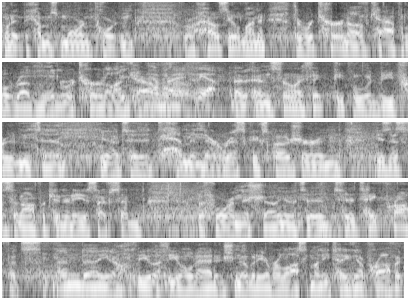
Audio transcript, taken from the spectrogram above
when it becomes more important. How's the old line? The return of capital rather than return on capital. Right, yeah. And, and, so I think people would be prudent to, you know, to hem in their risk exposure and use this as an opportunity, as I've said before in this show, you know, to, to take profits. And uh, you know, the the old adage, nobody ever lost money taking a profit.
